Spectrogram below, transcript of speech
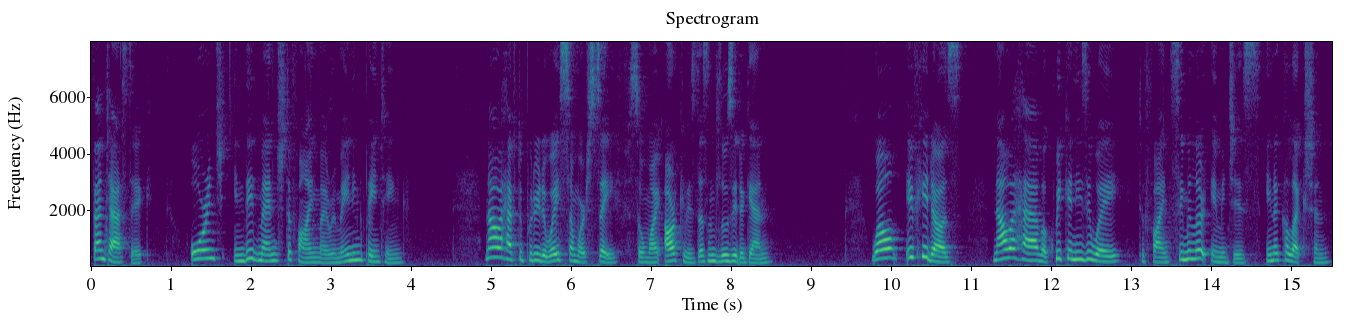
Fantastic! Orange indeed managed to find my remaining painting. Now I have to put it away somewhere safe, so my archivist doesn't lose it again. Well, if he does, now I have a quick and easy way to find similar images in a collection.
